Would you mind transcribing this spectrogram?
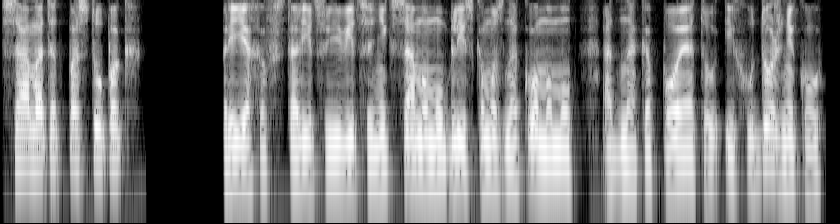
Сам этот поступок, приехав в столицу явиться не к самому близкому знакомому, однако поэту и художнику,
